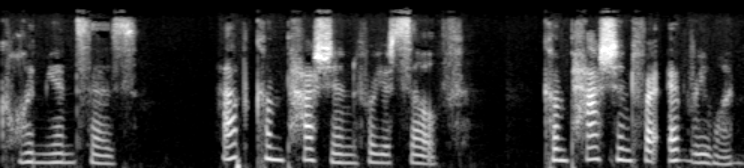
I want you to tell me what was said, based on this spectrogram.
Kuan Yin says, Have compassion for yourself, compassion for everyone.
